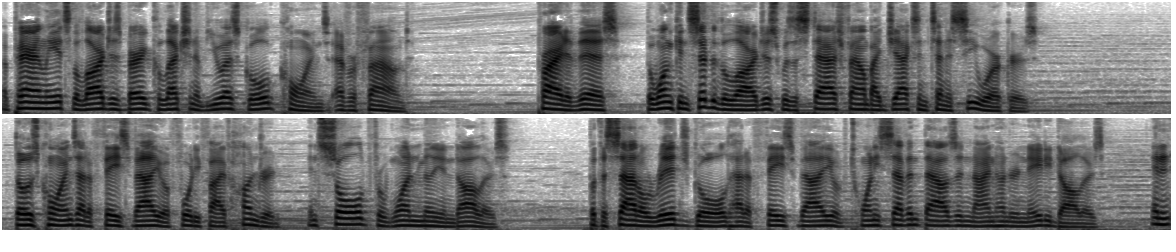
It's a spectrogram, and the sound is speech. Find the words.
Apparently, it's the largest buried collection of U.S. gold coins ever found. Prior to this, the one considered the largest was a stash found by Jackson, Tennessee workers. Those coins had a face value of 4500 and sold for $1 million. But the Saddle Ridge gold had a face value of $27,980 and an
